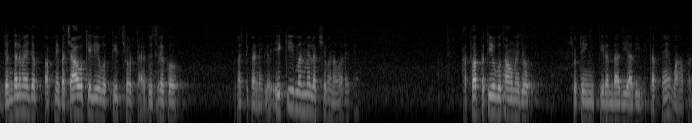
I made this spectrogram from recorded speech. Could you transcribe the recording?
जंगल में जब अपने बचाव के लिए वो तीर छोड़ता है, दूसरे को नष्ट करने के लिए, एक ही मन में लक्ष्य बना हुआ रहता है। अथवा प्रतियोगिताओं में जो शूटिंग, तीरंदाजी आदि करते हैं, वहाँ पर।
